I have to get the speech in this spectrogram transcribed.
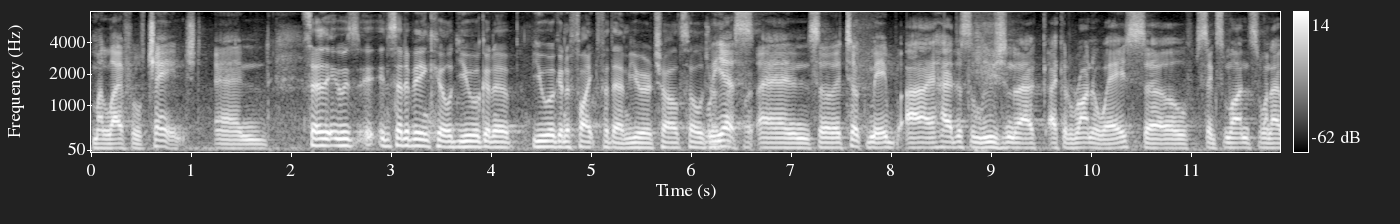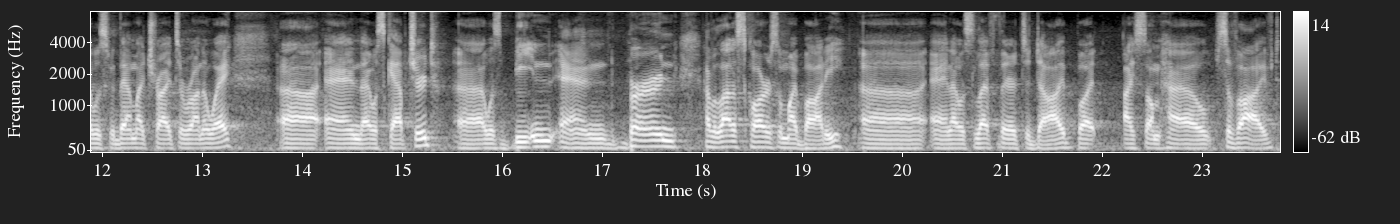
my life was changed, and So it was instead of being killed, you were gonna you were gonna fight for them. You were a child soldier. Well, yes, and so they took me. I had this illusion that I, I could run away. So six months when I was with them, I tried to run away, uh, and I was captured. Uh, I was beaten and burned. I have a lot of scars on my body, uh, and I was left there to die. But I somehow survived,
